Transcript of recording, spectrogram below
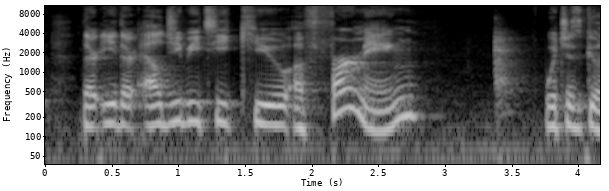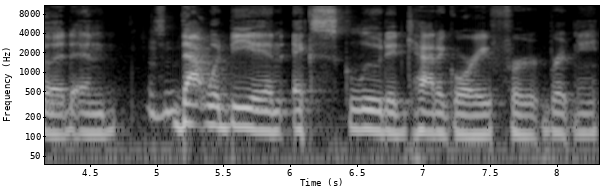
they're either LGBTQ affirming, which is good, and Mm-hmm. that would be an excluded category for Brittany,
